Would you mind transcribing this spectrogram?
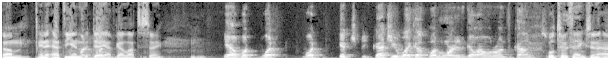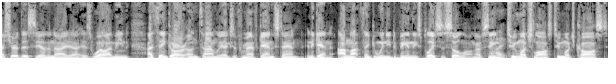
um, and at the end of the day what- i've got a lot to say Yeah. What what what get you, got you wake up one morning and go, I want to run for Congress? Well, two things, and I shared this the other night uh, as well. I mean, I think our untimely exit from Afghanistan, and again, I'm not thinking we need to be in these places so long. I've seen Right. too much loss, too much cost,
